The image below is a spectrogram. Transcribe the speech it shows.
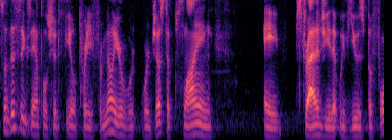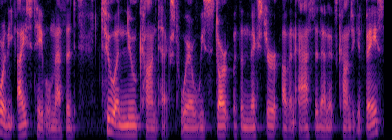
So this example should feel pretty familiar. We're, we're just applying a strategy that we've used before, the ice table method, to a new context where we start with a mixture of an acid and its conjugate base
